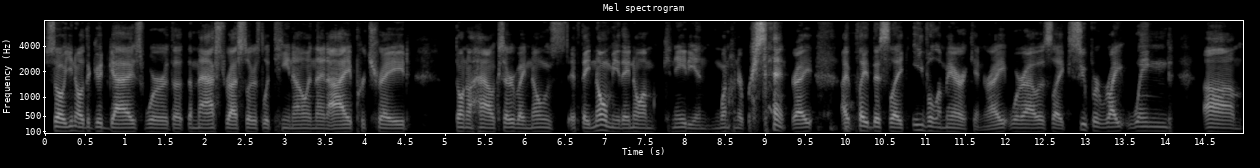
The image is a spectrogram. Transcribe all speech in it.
So you know the good guys were the the masked wrestlers latino and then i portrayed don't know how because everybody knows if they know me they know i'm canadian 100% right? I played this like evil american right? Where i was like super right winged um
